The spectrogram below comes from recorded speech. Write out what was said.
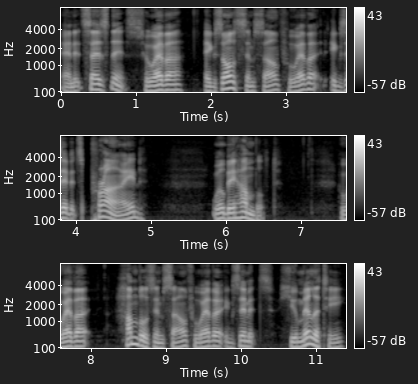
And it says this Whoever exalts himself, whoever exhibits pride, will be humbled. Whoever humbles himself, whoever exhibits humility,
